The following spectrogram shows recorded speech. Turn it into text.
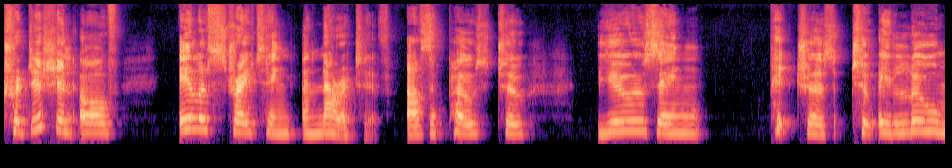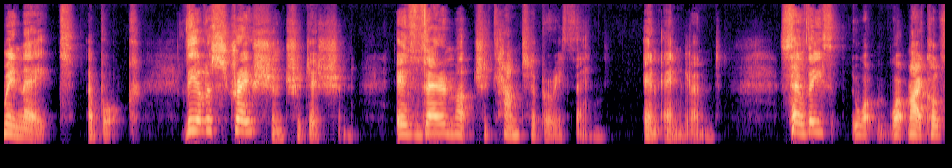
tradition of illustrating a narrative as opposed to using pictures to illuminate a book. The illustration tradition is very much a Canterbury thing in England. So these, what, what Michael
